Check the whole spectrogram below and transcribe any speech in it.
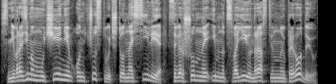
С невыразимым мучением он чувствует, что насилие, совершенное им над своей нравственную природою,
